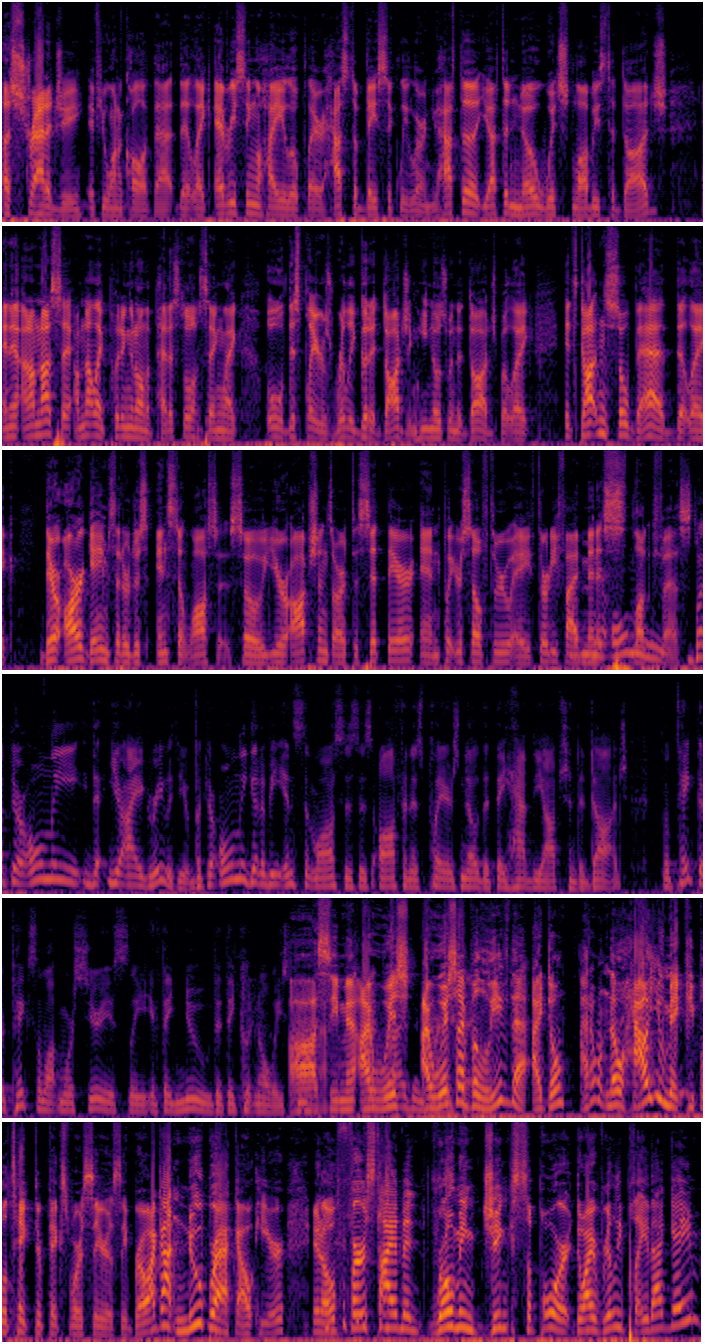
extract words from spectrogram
a strategy, if you want to call it that, that like every single high elo player has to basically learn. You have to you have to know which lobbies to dodge. And I'm not saying I'm not like putting it on a pedestal and saying like, oh, this player is really good at dodging. He knows when to dodge. But like, it's gotten so bad that like there are games that are just instant losses. So your options are to sit there and put yourself through a 35 minute slugfest. But they're only, yeah, I agree with you, but they're only going to be instant losses as often as players know that they have the option to dodge. They'll take their picks a lot more seriously if they knew that they couldn't always Ah, that. see, man, I That's wish, I wish I believed that. I don't, I don't know how you make people take their picks more seriously, bro. I got Nubrac out here, you know, first time in roaming Jinx support. Do I really play that game?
